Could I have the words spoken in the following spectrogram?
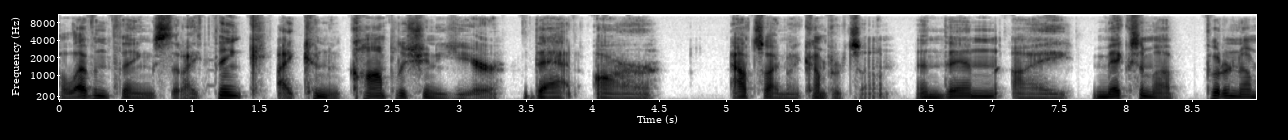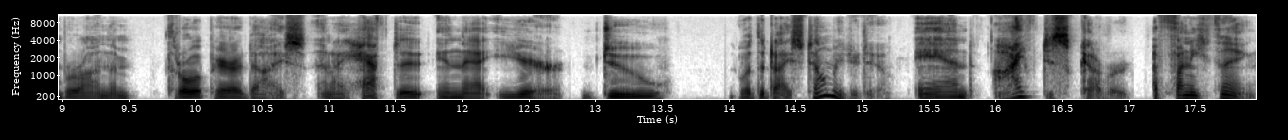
11 things that I think I can accomplish in a year that are outside my comfort zone. And then I mix them up, put a number on them, throw a pair of dice, and I have to, in that year, do what the dice tell me to do. And I've discovered a funny thing.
